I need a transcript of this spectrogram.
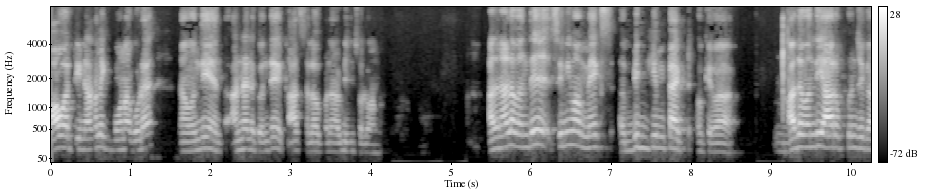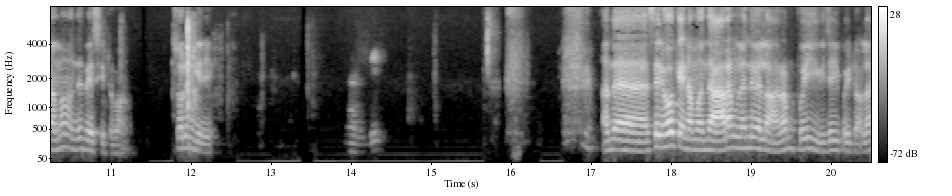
பாவர்ட்டி நிலைமைக்கு போனா கூட நான் வந்து என் அண்ணனுக்கு வந்து காசு செலவு பண்ண அப்படின்னு சொல்லுவாங்க. அதனால வந்து சினிமா மேக்ஸ் பிக் இம்பாக்ட் ஓகேவா. அதை வந்து யாரும் புரிஞ்சுக்காம வந்து பேசிட்டு இருப்பாங்க. சொல்லுங்க கிரி. அந்த சரி ஓகே நம்ம வந்து அறம்ல இருந்து வெளில அறம் போய் விஜய் போயிட்டோம்ல.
